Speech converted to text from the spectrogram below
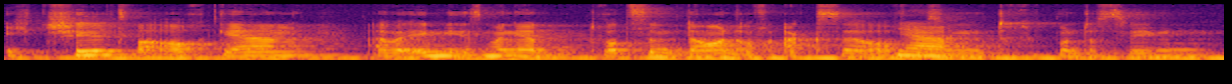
ich chill zwar auch gern, aber irgendwie ist man ja trotzdem dauernd auf Achse, auch Ja. so einem Trip und deswegen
